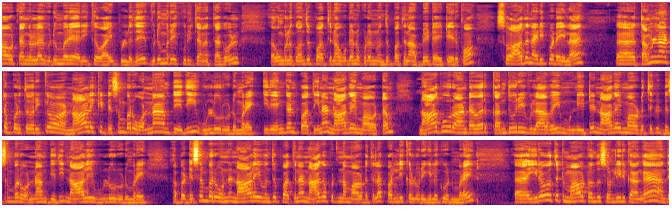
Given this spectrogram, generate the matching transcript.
மாவட்டங்களில் விடுமுறை அறிவிக்க வாய்ப்புள்ளது. விடுமுறை குறித்தான தகவல் உங்களுக்கு வந்து பார்த்தீங்கன்னா உடனுக்குடன் வந்து பார்த்தீங்கன்னா அப்டேட் ஆகிட்டே இருக்கும். ஸோ அதன் அடிப்படையில் தமிழ்நாட்டை பொறுத்த வரைக்கும் நாளைக்கு டிசம்பர் ஒன்றாம் தேதி உள்ளூர் விடுமுறை. இது எங்கன்னு பார்த்தீங்கன்னா நாகை மாவட்டம். நாகூர் ஆண்டவர் கந்தூரி விழாவை முன்னிட்டு நாகை மாவட்டத்துக்கு டிசம்பர் ஒன்றாம் தேதி நாளை உள்ளூர் விடுமுறை. அப்போ டிசம்பர் ஒன்று நாளை வந்து பார்த்தீங்கன்னா நாகப்பட்டினம் மாவட்டத்தில் பள்ளி கல்லூரிகளுக்கு விடுமுறை. இருபத்தெட்டு மாவட்டம் வந்து சொல்லியிருக்காங்க. அந்த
